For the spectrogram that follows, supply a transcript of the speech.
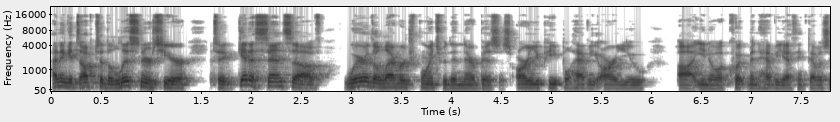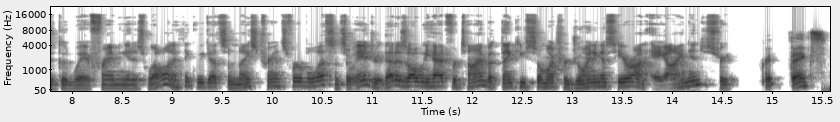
I think it's up to the listeners here to get a sense of where the leverage points within their business. Are you people heavy? Are you, uh, you know, equipment heavy? I think that was a good way of framing it as well. And I think we got some nice transferable lessons. So, Andrew, that is all we had for time. But thank you so much for joining us here on AI and Industry. Great. Thanks.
